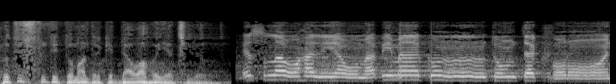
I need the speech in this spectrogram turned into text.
প্রতিশ্রুতি তোমাদেরকে দেওয়া হইয়াছিল اصلوها اليوم بما كنتم تكفرون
